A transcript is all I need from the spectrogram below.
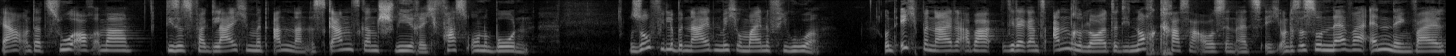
Ja, und dazu auch immer dieses Vergleichen mit anderen ist ganz, ganz schwierig, fast ohne Boden. So viele beneiden mich um meine Figur. Und ich beneide aber wieder ganz andere Leute, die noch krasser aussehen als ich. Und das ist so never ending, weil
